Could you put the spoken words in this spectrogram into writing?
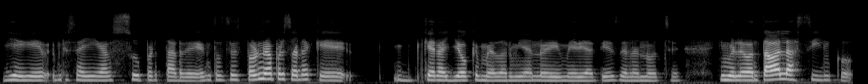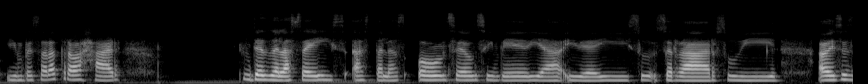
llegué, empecé a llegar súper tarde. Entonces, para una persona que, que era yo, que me dormía a nueve y media, diez de la noche, y me levantaba a las cinco y empezar a trabajar desde las seis hasta las once, once y media, y de ahí cerrar, subir. A veces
